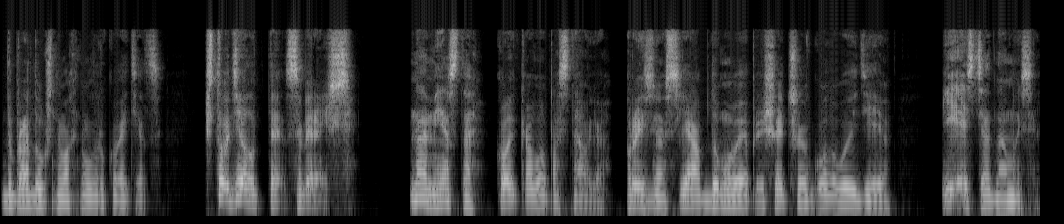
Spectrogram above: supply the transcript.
Добродушно махнул рукой отец. «Что делать-то собираешься?» «На место кое-кого поставлю», — произнес я, обдумывая пришедшую в голову идею. «Есть одна мысль».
